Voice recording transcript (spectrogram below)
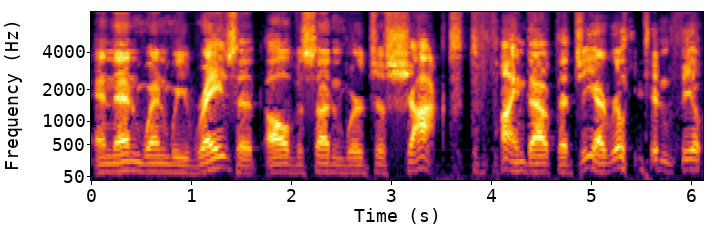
And then when we raise it, all of a sudden we're just shocked to find out that, gee, I really didn't feel,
